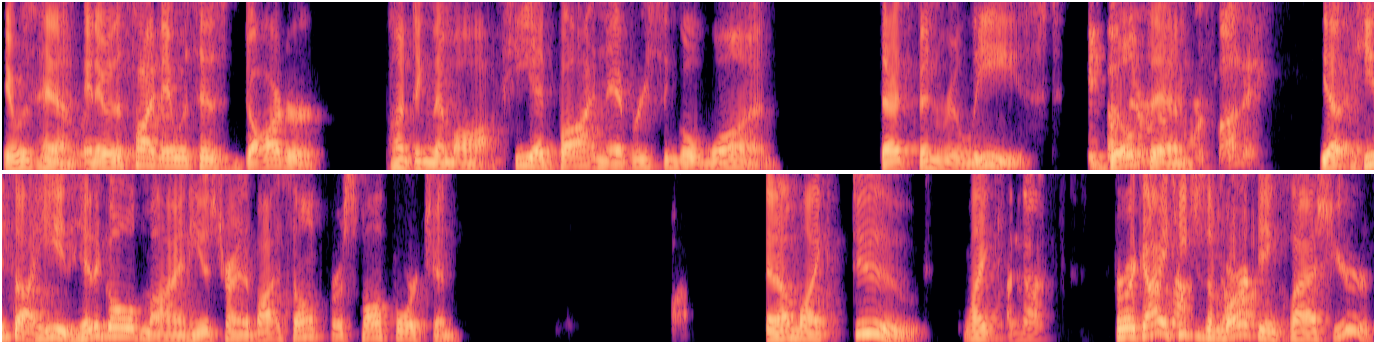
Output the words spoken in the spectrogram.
It was him. And it, was, this time it was his daughter punting them off. He had bought in every single one that's been released, He built them. worth money. Yep. He thought he had hit a gold mine. He was trying to buy sell them for a small fortune. And I'm like, dude, like I'm not. for a guy who teaches a marketing class, you're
